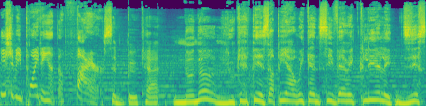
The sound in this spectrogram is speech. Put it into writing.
You should be pointing at the fire. said Boo Cat. No, no, look at this. Up here we can see very clearly. This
